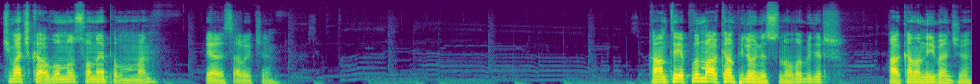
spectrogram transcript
İki maç kaldı onu sonra yapalım ben. Diğer hesaba geçelim. Kante yapılır mı Hakan Pil oynasın olabilir. Hakan'dan iyi bence.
